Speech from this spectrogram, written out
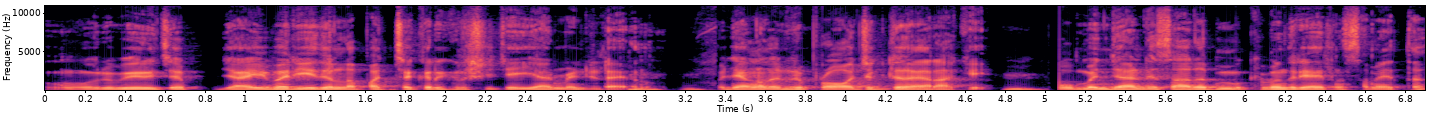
ഉം. രൂപീകരിച്ച് ജൈവ രീതിയിലുള്ള പച്ചക്കറി കൃഷി ചെയ്യാൻ വേണ്ടിയിട്ടായിരുന്നു. അപ്പോൾ ഞങ്ങളൊരു പ്രോജക്റ്റ് തയ്യാറാക്കി. ഉമ്മൻചാണ്ടി മുഖ്യമന്ത്രി ആയിരുന്ന സമയത്ത്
